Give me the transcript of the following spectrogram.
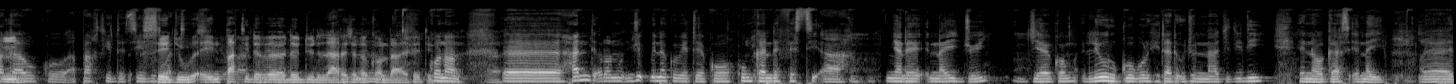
pakaw ko à partir de sédio une partie de de la région de mm-hmm. kolda effectivement. Ko noon euh, hande oɗon juɓɓina ko wiyete ko kunkande festi a mm-hmm. ñande nayi joyi. jeegom lewru gobol hitade ujunnaji ɗiɗi e nogas e nayyi. Eh,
